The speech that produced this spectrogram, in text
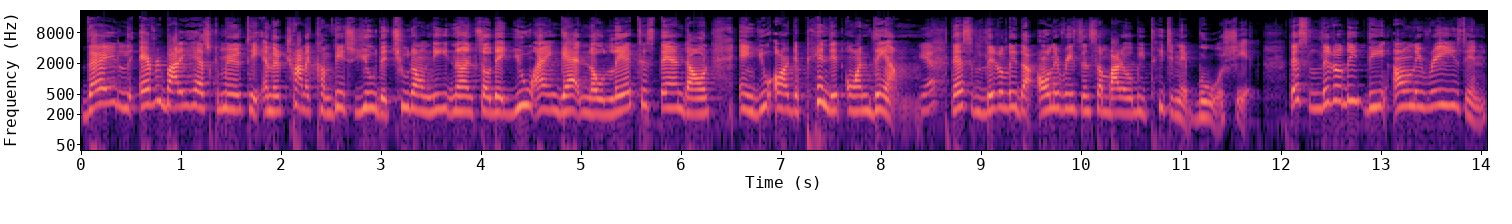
They everybody has community and they're trying to convince you that you don't need none so that you ain't got no leg to stand on and you are dependent on them. Yeah. That's literally the only reason somebody will be teaching that bullshit. That's literally the only reason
